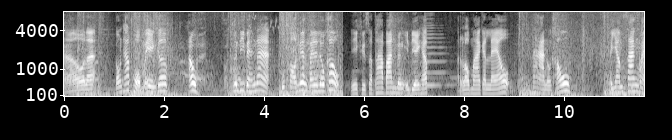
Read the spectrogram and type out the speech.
เอาละกองทัพผมเองก็ เอ้าเคลื่อนที่ไปข้างหน้า บุกต่อเนื่องไปเร็วๆเข้า นี่คือสภาพบ้านเมืองอินเดียครับ เรามากันแล้วทหารของเขาพยายามสร้างใหม่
